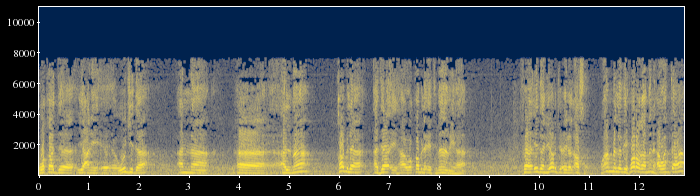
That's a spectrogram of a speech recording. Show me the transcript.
وقد يعني وجد أن الماء قبل أدائها وقبل إتمامها فإذا يرجع إلى الأصل. وأما الذي فرغ منها وانتهى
